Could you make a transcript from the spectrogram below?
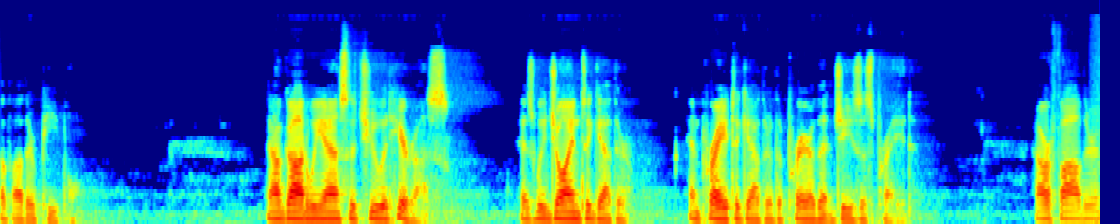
of other people. Now, God, we ask that you would hear us as we join together and pray together the prayer that Jesus prayed. Our Father,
